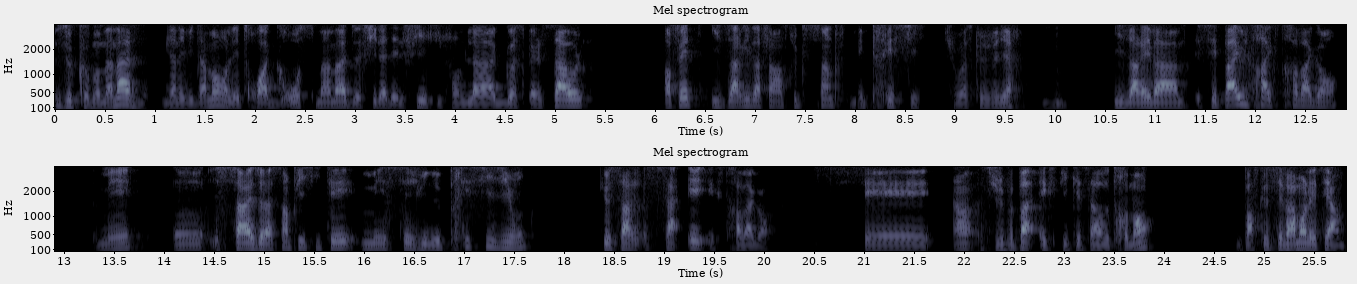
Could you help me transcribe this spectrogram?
The Como Mamas, bien évidemment, les trois grosses mamas de Philadelphie qui font de la gospel soul. En fait, ils arrivent à faire un truc simple mais précis. Tu vois ce que je veux dire? Mhm. Ils arrivent à. C'est pas ultra extravagant, mais ça reste de la simplicité, mais c'est une précision que ça, ça est extravagant. C'est. Je peux pas expliquer ça autrement parce que c'est vraiment les termes.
